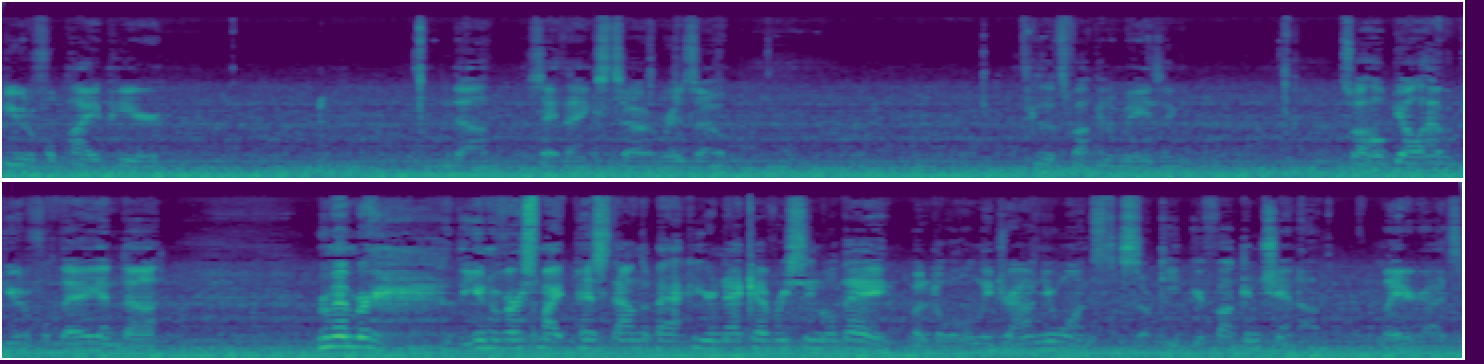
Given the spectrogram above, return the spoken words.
beautiful pipe here. And uh, say thanks to Rizzo. Because it's fucking amazing. So I hope y'all have a beautiful day and uh, remember, the universe might piss down the back of your neck every single day, but it'll only drown you once. So keep your fucking chin up. Later, guys.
